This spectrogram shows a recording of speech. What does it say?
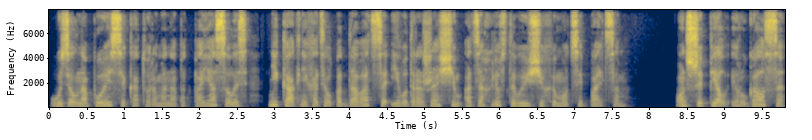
Узел на поясе, которым она подпоясалась, никак не хотел поддаваться его дрожащим от захлестывающих эмоций пальцам. Он шипел и ругался,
